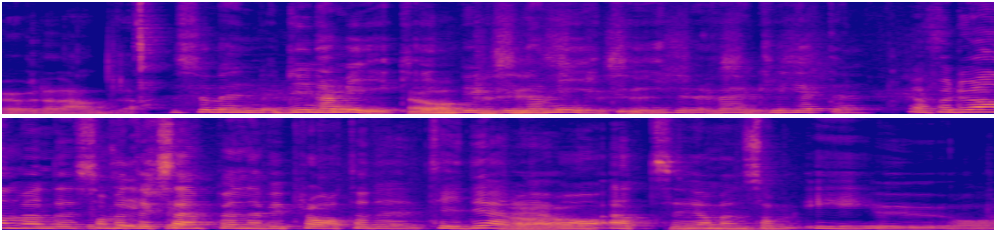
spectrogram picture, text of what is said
över den andra. Som en dynamik, ja, inbyggd precis, dynamik precis, i hur precis. verkligheten Ja, för du använde som ett exempel när vi pratade tidigare ja. och att, ja men som EU och...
